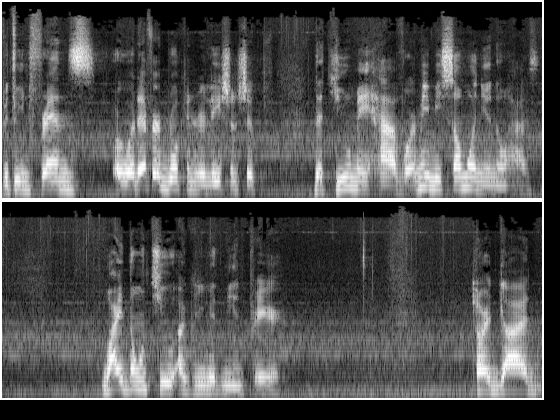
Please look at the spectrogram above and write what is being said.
between friends, or whatever broken relationship that you may have, or maybe someone you know has, why don't you agree with me in prayer? Lord God,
